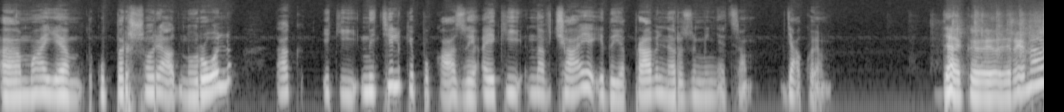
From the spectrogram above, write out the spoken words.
е, має таку першорядну роль, так, який не тільки показує, а який навчає і дає правильне розуміння цьому. Дякую. Дякую, Ірина.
